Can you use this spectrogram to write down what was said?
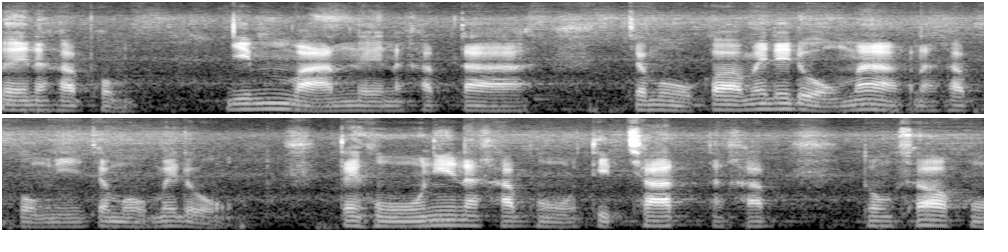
เลยนะครับผมยิ้มหวานเลยนะครับ ตาจมูกก็ไม่ได้โด่งมากนะครับองนี้จมูกไม่โด่ง แต่หูนี่นะครับหูติดชัดนะครับ ตรงซอกหู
